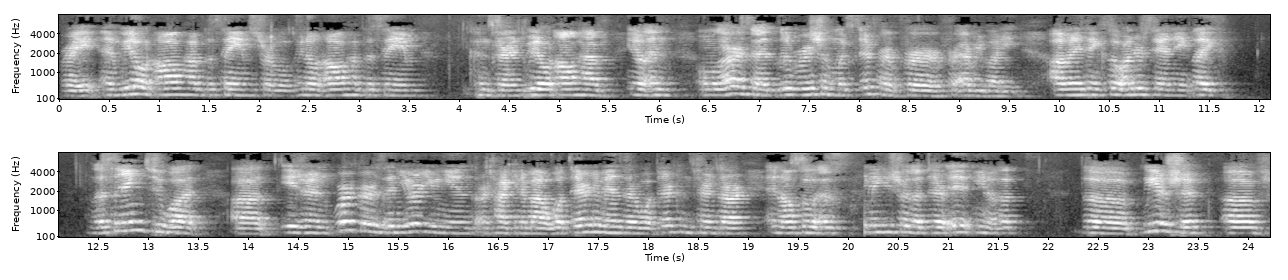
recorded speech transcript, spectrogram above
right? And we don't all have the same struggles. We don't all have the same concerns. We don't all have, you know, and Omolara said liberation looks different for, for everybody. Um, and I think so understanding, like, listening to what uh, Asian workers in your unions are talking about, what their demands are, what their concerns are, and also as making sure that there is, you know, that the leadership of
